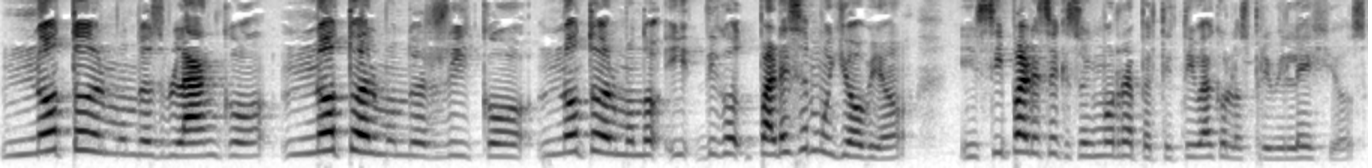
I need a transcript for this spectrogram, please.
no todo el mundo es blanco, no todo el mundo es rico, no todo el mundo, y digo, parece muy obvio, y sí parece que soy muy repetitiva con los privilegios,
